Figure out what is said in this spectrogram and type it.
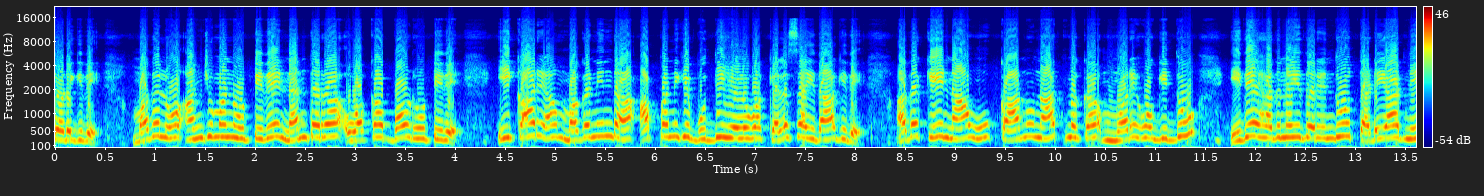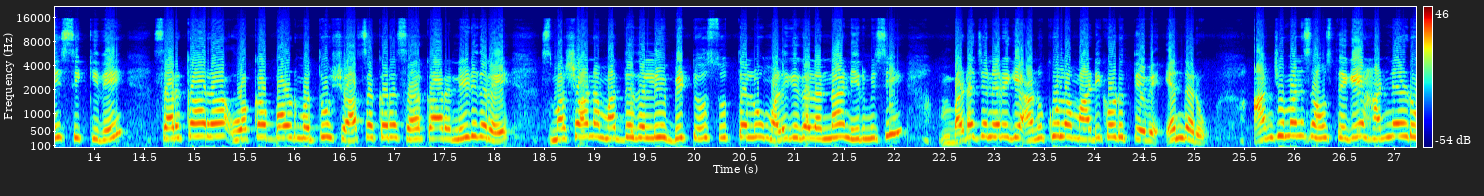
ತೊಡಗಿದೆ. ಮೊದಲು ಅಂಜುಮನ್ ಹುಟ್ಟಿದೆ, ನಂತರ ವಕಫ್ ಬೋರ್ಡ್ ಹುಟ್ಟಿದೆ. ಈ ಕಾರ್ಯ ಮಗನಿಂದ ಅಪ್ಪನಿಗೆ ಬುದ್ಧಿ ಹೇಳುವ ಕೆಲಸ ಇದಾಗಿದೆ. ಅದಕ್ಕೆ ನಾವು ಕಾನೂನಾತ್ಮಕ ಮೊರೆ ಹೋಗಿದ್ದು, ಇದೇ ಹದಿನೈದರಂದು ತಡೆಯಾಜ್ಞೆ ಸಿಕ್ಕಿದೆ. ಸರ್ಕಾರ ವಕಫ್ ಬೋರ್ಡ್ ಮತ್ತು ಶಾಸಕರ ಸಹಕಾರ ನೀಡಿದರೆ ಸ್ಮಶಾನ ಮಧ್ಯದಲ್ಲಿ ಬಿಟ್ಟು ಸುತ್ತಲೂ ಮಳಿಗೆಗಳನ್ನ ನಿರ್ಮಿಸಿ ಬಡ ಜನರಿಗೆ ಅನುಕೂಲ ಮಾಡಿಕೊಡುತ್ತೇವೆ ಎಂದರು. ಅಂಜುಮನ್ ಸಂಸ್ಥೆಗೆ ಹನ್ನೆರಡು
